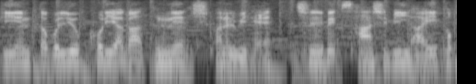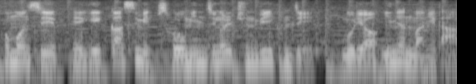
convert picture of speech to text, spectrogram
BMW 코리아가 국내 시판을 위해 742i 퍼포먼스의 배기가스 및 소음 인증을 준비한 지 무려 2년 만이다.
